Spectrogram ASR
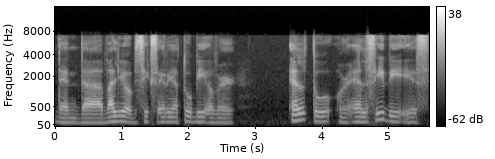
then the value of 6 area 2b over L2 or LCD is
